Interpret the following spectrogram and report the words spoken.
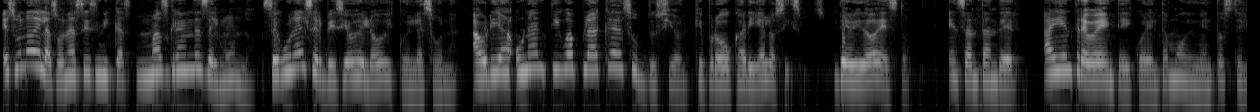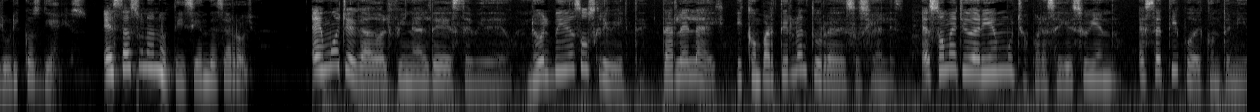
es una de las zonas sísmicas más grandes del mundo. Según el Servicio Geológico en la zona, habría una antigua placa de subducción que provocaría los sismos. Debido a esto, en Santander hay entre 20 y 40 movimientos telúricos diarios. Esta es una noticia en desarrollo. Hemos llegado al final de este video. No olvides suscribirte, darle like y compartirlo en tus redes sociales. Esto me ayudaría mucho para seguir subiendo este tipo de contenido.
